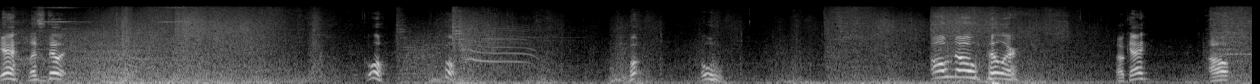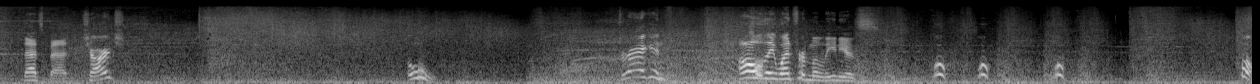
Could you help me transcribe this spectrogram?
Yeah, let's do it. Oh. Oh. Oh. Oh. Oh no, pillar. Okay. Oh, that's bad. Charge. Ooh. Dragon! Oh, they went for Malenius. Woo, woo, woo. Whoa.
